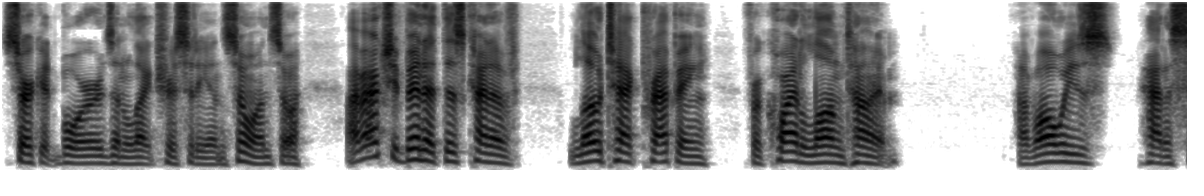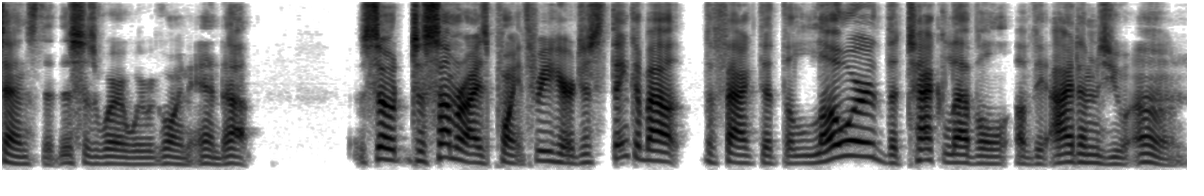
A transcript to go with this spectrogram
circuit boards and electricity and so on. So I've actually been at this kind of low tech prepping for quite a long time. I've always had a sense that this is where we were going to end up. So, to summarize point three here, just think about the fact that the lower the tech level of the items you own,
